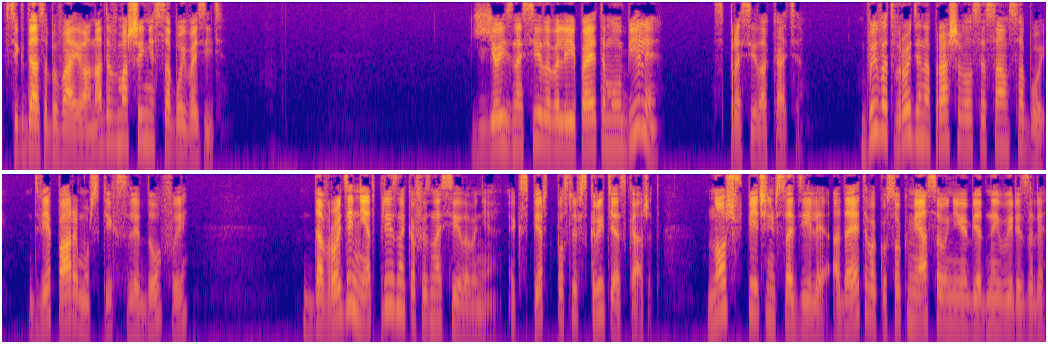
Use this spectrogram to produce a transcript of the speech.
Всегда забываю, а надо в машине с собой возить. Ее изнасиловали и поэтому убили? Спросила Катя. Вывод вроде напрашивался сам собой. Две пары мужских следов и... Да вроде нет признаков изнасилования. Эксперт после вскрытия скажет. Нож в печень всадили, а до этого кусок мяса у нее бедной вырезали.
